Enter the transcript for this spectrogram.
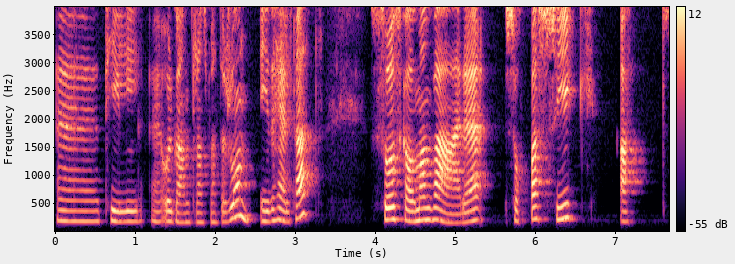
eh, til eh, organtransplantasjon i det hele tatt, så skal man være såpass syk at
